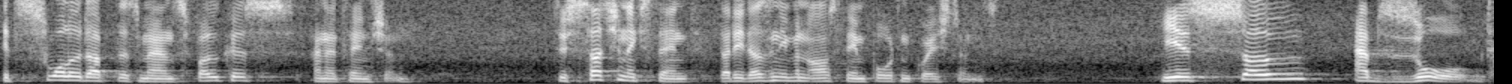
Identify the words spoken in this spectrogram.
It swallowed up this man's focus and attention to such an extent that he doesn't even ask the important questions. He is so absorbed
